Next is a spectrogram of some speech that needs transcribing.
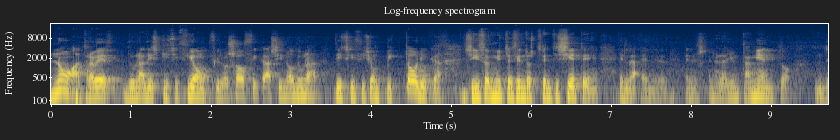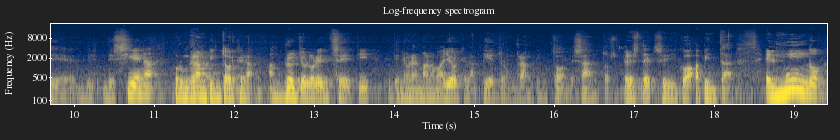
no a través de una disquisición filosófica, sino de una disquisición pictórica. Se hizo en 1337 en, el, ayuntamiento de, Siena por un gran pintor que era Ambrogio Lorenzetti, que tenía un hermano mayor que era Pietro, un gran pintor de santos, pero este se dedicó a pintar el mundo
